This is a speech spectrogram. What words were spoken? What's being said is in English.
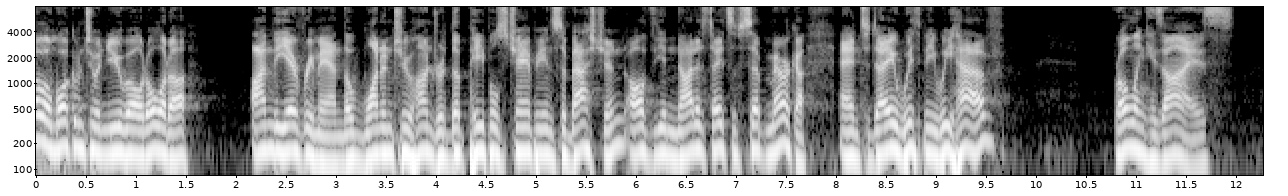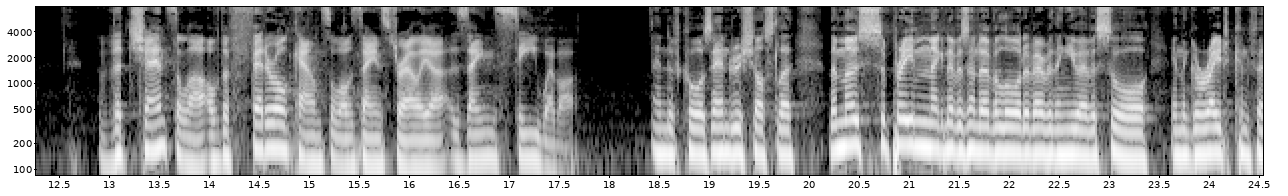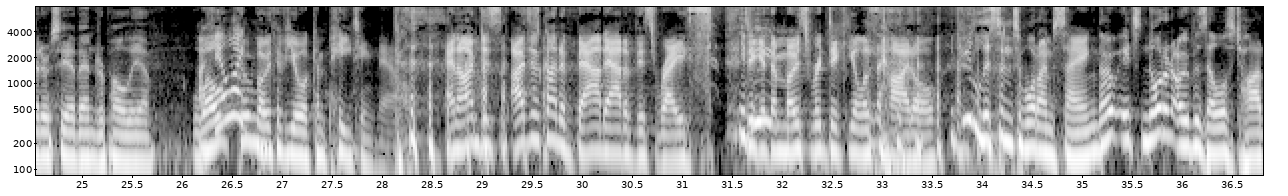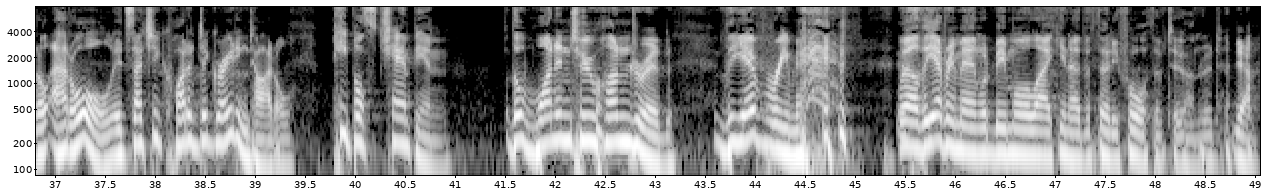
Hello and welcome to a new world order. I'm the everyman, the one in 200, the people's champion Sebastian of the United States of Sebmerica. And today with me we have. rolling his eyes, the Chancellor of the Federal Council of Zanstralia, Zane C. Weber. And of course, Andrew Szosler, the most supreme, magnificent overlord of everything you ever saw in the great Confederacy of Andropolia. I feel like both of you are competing now, and I'm just I just kind of bowed out of this race to you- get the most ridiculous title. If you listen to what I'm saying, though, it's not an overzealous title at all. It's actually quite a degrading title. People's champion. The one in 200, the everyman. Well, the everyman would be more like, you know, the 34th of 200. yeah.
